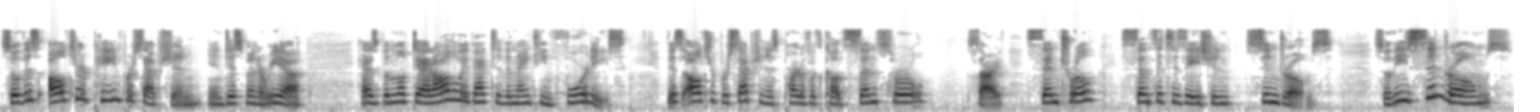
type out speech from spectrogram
So, this altered pain perception in dysmenorrhea has been looked at all the way back to the 1940s. This altered perception is part of what's called central, sorry, central sensitization syndromes. So, these syndromes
